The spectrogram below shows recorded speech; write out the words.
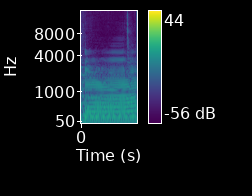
freedom,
